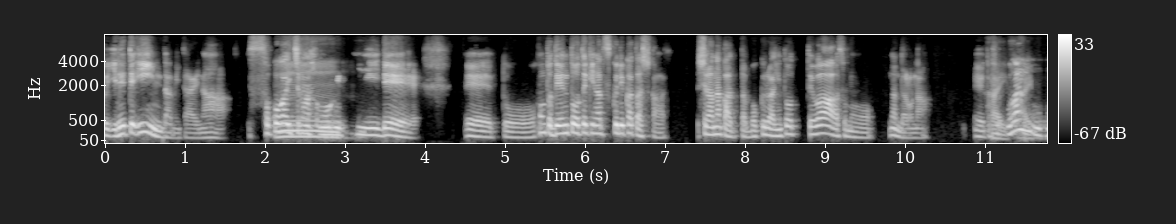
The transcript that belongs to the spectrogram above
プ入れていいんだみたいな、そこが一番衝撃で、えっ、と、本当伝統的な作り方しか知らなかった僕らにとっては、その、なんだろうな、えっ、と、はいワインっ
